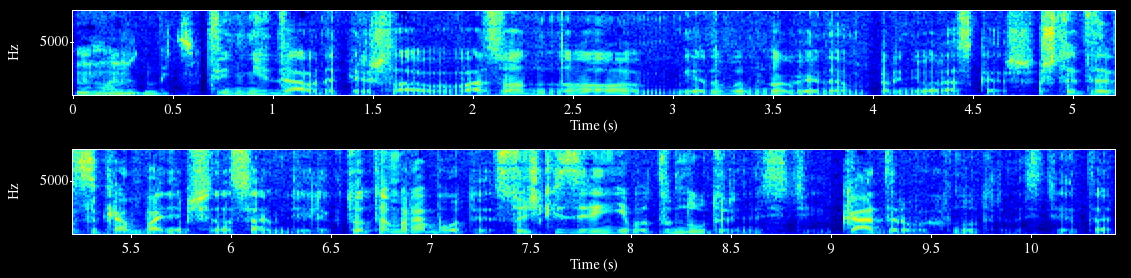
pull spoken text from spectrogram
угу. может быть. Ты недавно перешла в Озон, но я думаю, многое нам про него расскажешь. Что это за компания вообще на самом деле? Кто там работает? С точки зрения вот внутренности, кадровых внутренностей. Это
